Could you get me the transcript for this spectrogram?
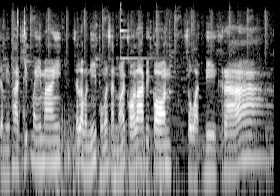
จะไม่พลาดคลิปใหม่ๆสำหรับวันนี้ผมวสันน้อยขอลาไปก่อน สวัสดีครับ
